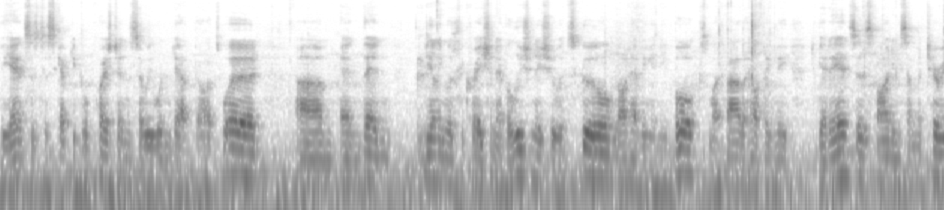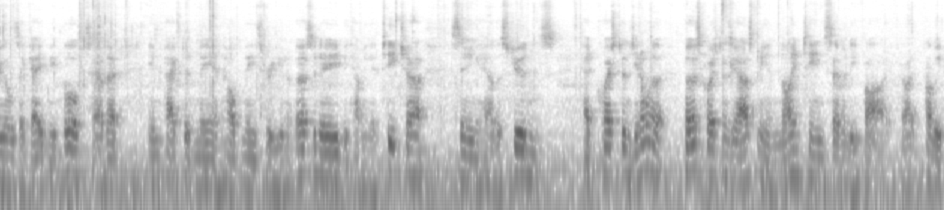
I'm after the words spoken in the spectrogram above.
the answers to skeptical questions so we wouldn't doubt God's word, um, and then dealing with the creation evolution issue at school, not having any books, my father helping me to get answers, finding some materials that gave me books, how that impacted me and helped me through university, becoming a teacher, seeing how the students had questions. You know, one of the first questions he asked me in 1975, right, probably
